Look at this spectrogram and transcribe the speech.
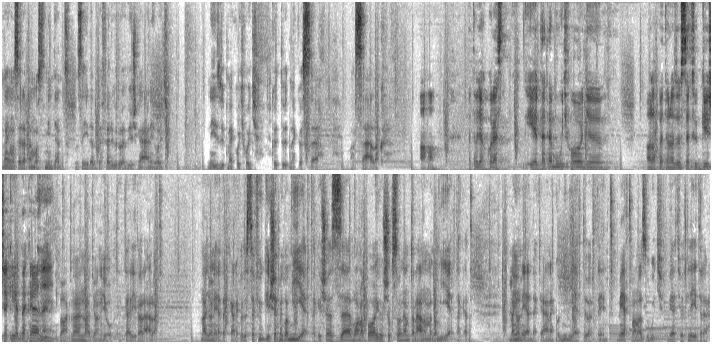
nagyon szeretem azt mindent az életbe felülről vizsgálni, hogy nézzük meg, hogy hogy kötődnek össze a szálak. Aha. Hát, hogy akkor ezt értetem úgy, hogy alapvetően az összefüggések érdekelnek? Így van, na, nagyon jó, teli találat. Nagyon érdekelnek az összefüggések, meg a miértek, és ezzel van a baj, hogy sokszor nem találom meg a miérteket. Nagyon érdekelnek, hogy mi miért történt, miért van az úgy, miért jött létre,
